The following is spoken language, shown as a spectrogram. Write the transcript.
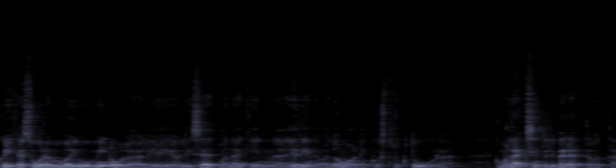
kõige suurem mõju minule oli, oli see, et ma nägin erinevaid omanikustruktuure. kui ma läksin, tuli pereettevõte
